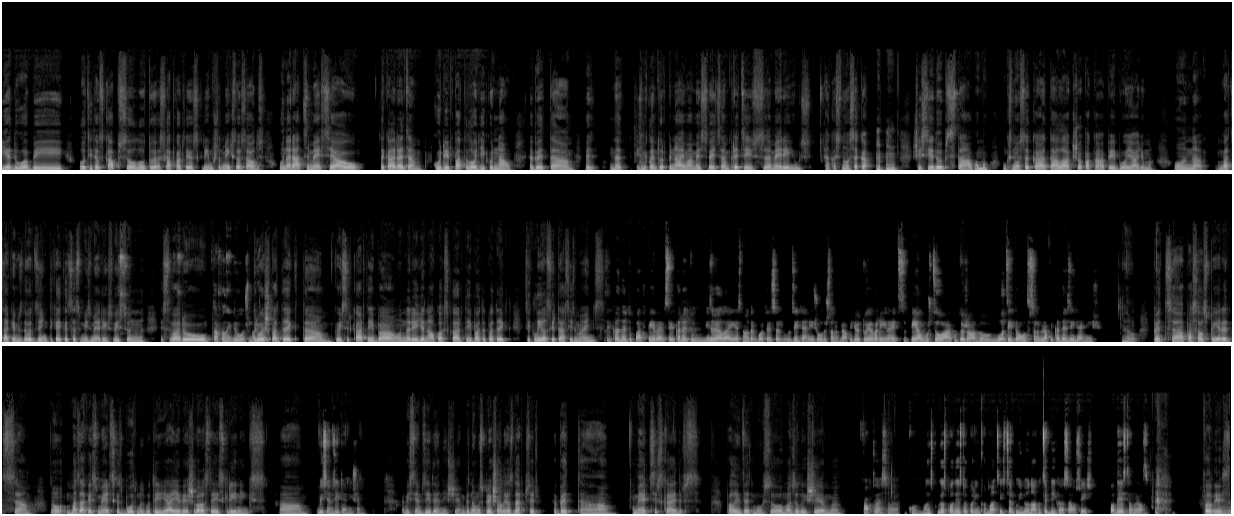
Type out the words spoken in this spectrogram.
iedobi, locītavas kapsulu, tos apkārtējos skrimšus un mīkstos audus, un ar aci mēs jau redzam, kur ir patoloģija, kur nav. Bet um, mēs izmeklējuma turpinājumā mēs veicām precīzus mērījumus, kas nosaka šīs iedobes stāvumu un kas nosaka tālāk šo pakāpi bojājumu. Un vecākiem es dodu ziņu tikai, kad es esmu izmērījis visu, un es varu tā pilnīgi droši pateikt, droši pateikt um, ka viss ir kārtībā, un arī, ja nav kas kārtībā, tad pateikt, cik liels ir tās izmaiņas. Kādēļ tu pati pievērsies, kādēļ tu izvēlējies nodarboties ar zīdēnīšu ultrasonogrāfiju, jo tu jau arī veic pieaugušu cilvēku dažādu locīto ultrasonogrāfiju, kādēļ zīdēnīšu? Nu, pēc uh, pasaules pieredzes. Uh, nu, mazākais mērķis, kas būtu, mums būtu jāievieš valstī skrīnings. Uh, visiem zīdēnīšiem. Visiem zīdēnīšiem. Bet nu, mums priekšā liels darbs ir, bet uh, mērķis ir skaidrs. Palīdzēt mūsu mazulīšiem Augstu veselē. Man liekas, liels paldies tev par informāciju. Es ceru, ka viņi nonāk dzirdīgās ausīs. Paldies tev liels! paldies!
